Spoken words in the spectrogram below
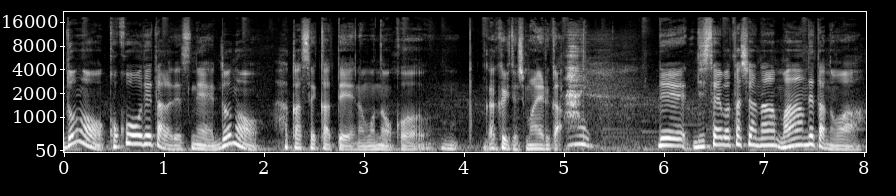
どのここを出たらですねどの博士課程のものをこう学位としてもらえるか、はい、で実際私はな学んでたのは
